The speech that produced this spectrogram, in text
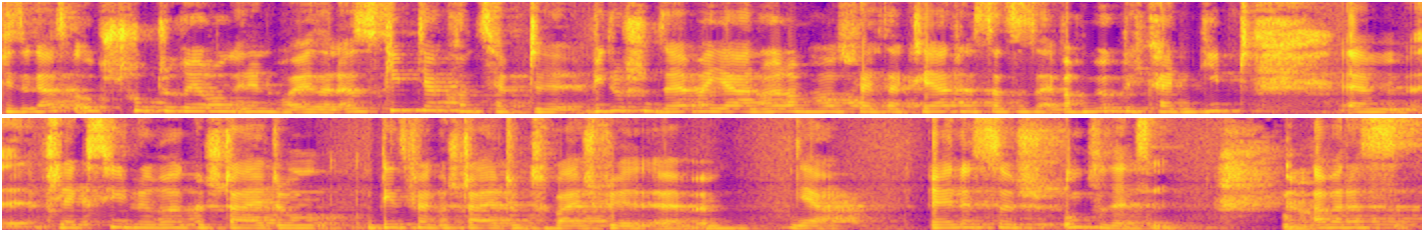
diese ganze Umstrukturierung in den Häusern, also es gibt ja Konzepte, wie du schon selber ja in eurem Haus vielleicht erklärt hast, dass es einfach Möglichkeiten gibt, ähm, flexiblere Gestaltung, Dienstplangestaltung zum Beispiel, ähm, ja, realistisch umzusetzen. Ja. Aber das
